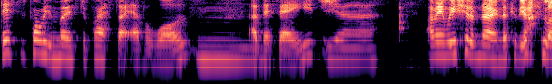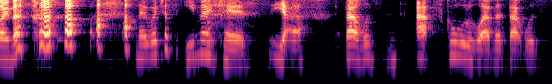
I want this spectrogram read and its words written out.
this is probably the most depressed I ever was Mm. at this age. Yeah. I mean, we should have known. Look at the eyeliner. No, we're just emo kids. yeah. That was at school or whatever, that was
